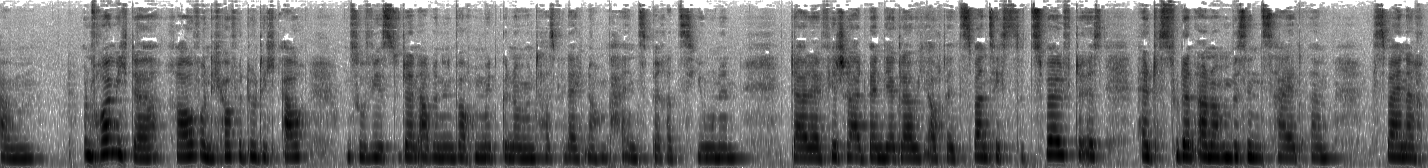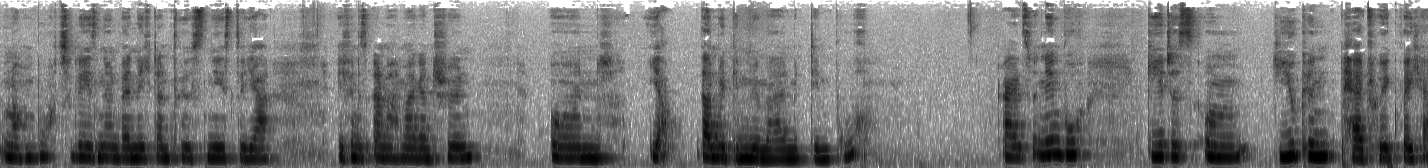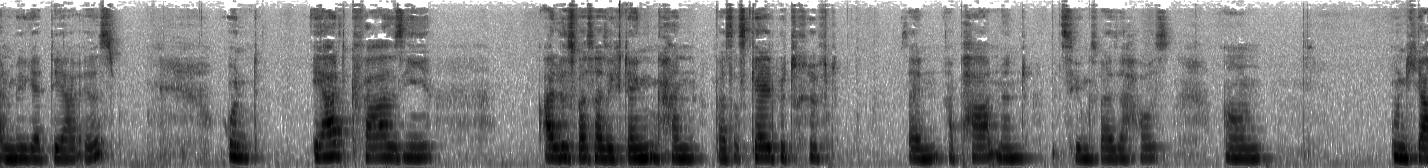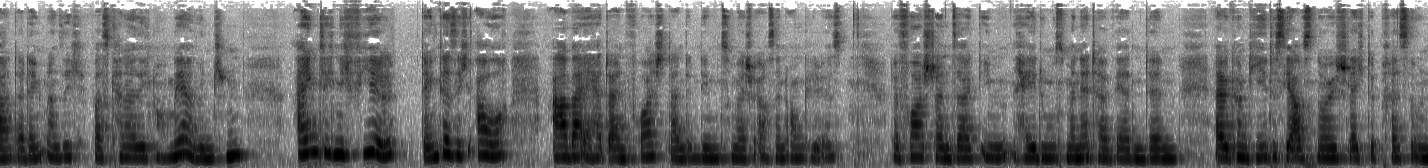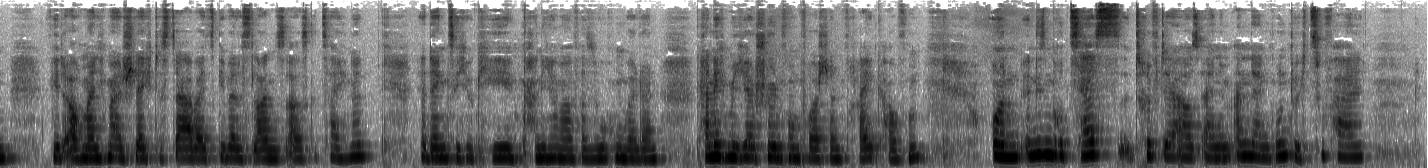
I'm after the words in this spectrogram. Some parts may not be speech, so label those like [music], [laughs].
Ähm, und freue mich darauf und ich hoffe, du dich auch. Und so wirst du dann auch in den Wochen mitgenommen und hast vielleicht noch ein paar Inspirationen. Da der vierte Advent ja, glaube ich, auch der 20.12. ist, hättest du dann auch noch ein bisschen Zeit, ähm, bis Weihnachten noch ein Buch zu lesen und wenn nicht, dann fürs nächste Jahr. Ich finde es einfach mal ganz schön. Und ja, dann beginnen wir mal mit dem Buch. Also in dem Buch geht es um Dukin Patrick, welcher ein Milliardär ist. Und er hat quasi alles, was er sich denken kann, was das Geld betrifft. Sein Apartment bzw. Haus. Ähm, und ja, da denkt man sich, was kann er sich noch mehr wünschen? Eigentlich nicht viel, denkt er sich auch, aber er hat einen Vorstand, in dem zum Beispiel auch sein Onkel ist. Der Vorstand sagt ihm, hey, du musst mal netter werden, denn er bekommt jedes Jahr aufs Neue schlechte Presse und wird auch manchmal als schlechtester Arbeitsgeber des Landes ausgezeichnet. Er denkt sich, okay, kann ich ja mal versuchen, weil dann kann ich mich ja schön vom Vorstand freikaufen. Und in diesem Prozess trifft er aus einem anderen Grund durch Zufall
